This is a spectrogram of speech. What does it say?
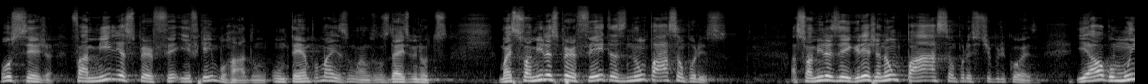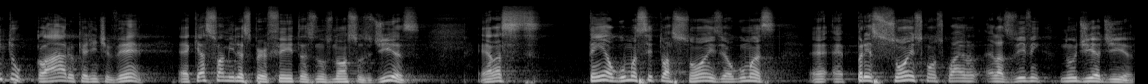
Ou seja, famílias perfeitas. E fiquei emburrado um, um tempo, mas uns 10 minutos. Mas famílias perfeitas não passam por isso. As famílias da igreja não passam por esse tipo de coisa. E é algo muito claro que a gente vê é que as famílias perfeitas nos nossos dias, elas tem algumas situações e algumas é, é, pressões com as quais elas vivem no dia a dia,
